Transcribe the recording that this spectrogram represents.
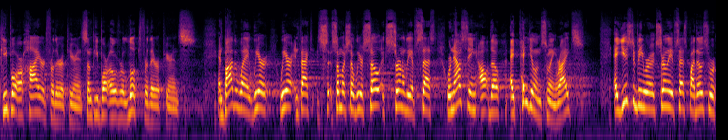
People are hired for their appearance. Some people are overlooked for their appearance. And by the way, we are, we are in fact, so much so, we are so externally obsessed. We're now seeing, although, a pendulum swing, right? It used to be we were externally obsessed by those who were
